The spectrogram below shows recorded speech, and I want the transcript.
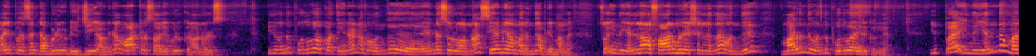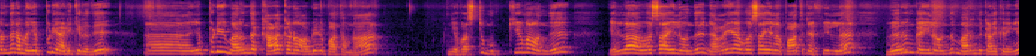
five percent WDG அப்படின்னா வாட்டர் சாலுபிள் கிரானுல்ஸ் இது வந்து பொதுவாக பார்த்தீங்கன்னா நம்ம வந்து என்ன சொல்லுவோம்னா சேமியா மருந்து அப்படிம்பாங்க. ஸோ இந்த எல்லா ஃபார்முலேஷனில் தான் வந்து மருந்து வந்து பொதுவாக இருக்குங்க. இப்போ இந்த எந்த மருந்தை நம்ம எப்படி அடிக்கிறது? எப்படி மருந்தை கலக்கணும் அப்படின்னு பார்த்தோம்னா இங்கே ஃபஸ்ட்டு முக்கியமாக வந்து எல்லா விவசாயிகளும் வந்து நிறைய விவசாயிகள் நான் ஃபீல்டில் வெறும் கையில் வந்து மருந்து கலக்குறீங்க.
